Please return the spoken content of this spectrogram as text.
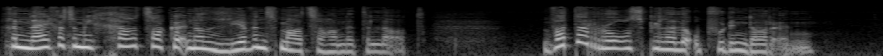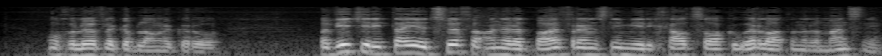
geneig is om die geldsakke in hul lewensmaat se hande te laat. Watter rol speel hulle opvoeding daarin? Ongelooflike belangrike rol. Maar weet jy, die tye het so verander dat baie vrouens nie meer die geldsaake oorlaat aan hulle mans nie.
